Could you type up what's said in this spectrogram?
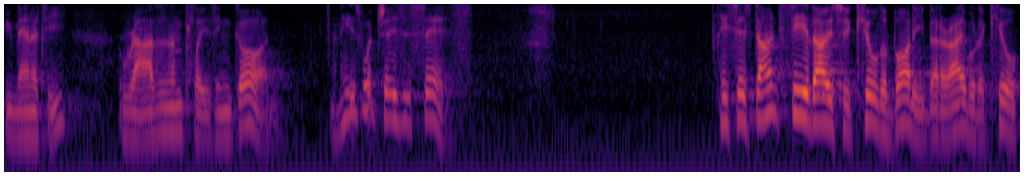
humanity, rather than pleasing God. And here's what Jesus says he says, Don't fear those who kill the body but are able to kill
